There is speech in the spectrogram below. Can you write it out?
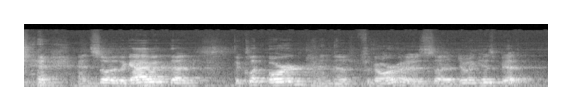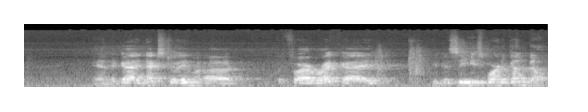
and so the guy with the, the clipboard and the fedora is uh, doing his bit. And the guy next to him, uh, the far right guy, you can see he's wearing a gun belt.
